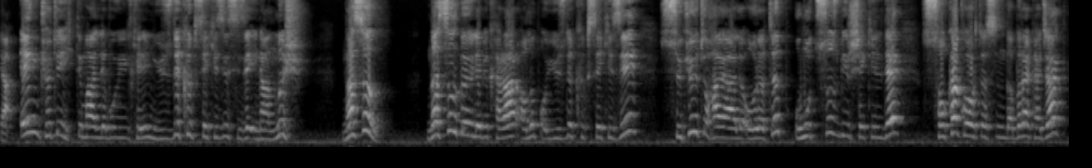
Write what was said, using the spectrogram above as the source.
ya en kötü ihtimalle bu ülkenin %48'i size inanmış. Nasıl? Nasıl böyle bir karar alıp o %48'i sükutu hayale uğratıp umutsuz bir şekilde sokak ortasında bırakacak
